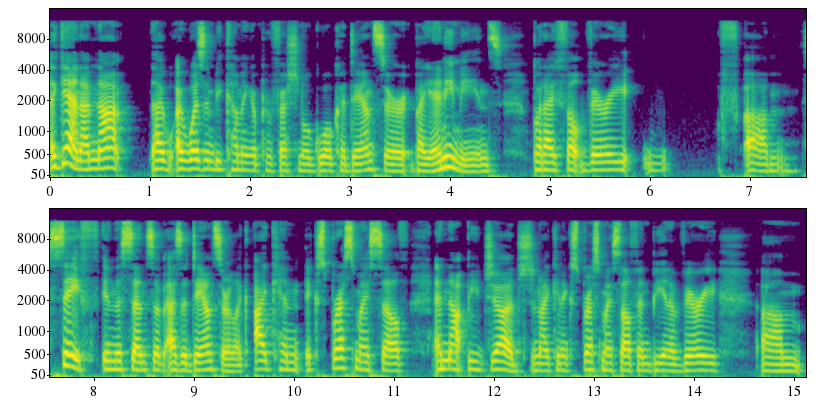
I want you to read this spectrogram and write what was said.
again, I'm not, I, I, wasn't becoming a professional gwoka dancer by any means, but I felt very um, safe in the sense of as a dancer, like I can express myself and not be judged, and I can express myself and be in a very um,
